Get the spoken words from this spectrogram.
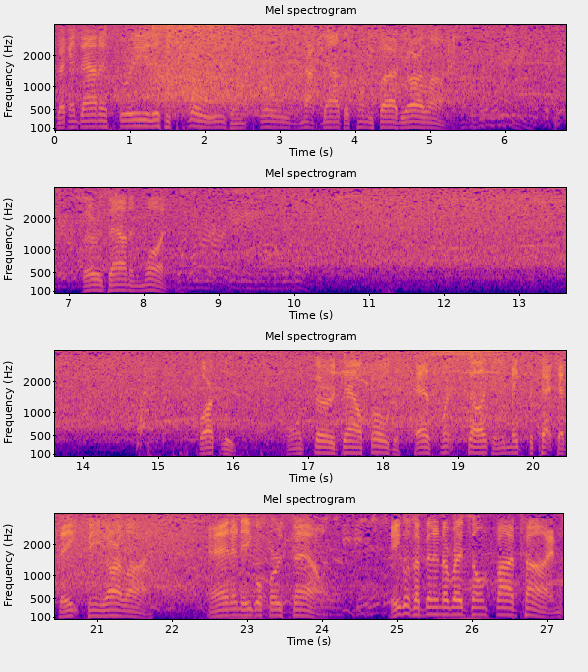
Second down and three. This is Sproles, and Sproles knocked down the 25 yard line. Third down and one. Barkley on third down throws it. Has Brent Celek and he makes the catch at the 18 yard line. And an Eagle first down. Eagles have been in the red zone five times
